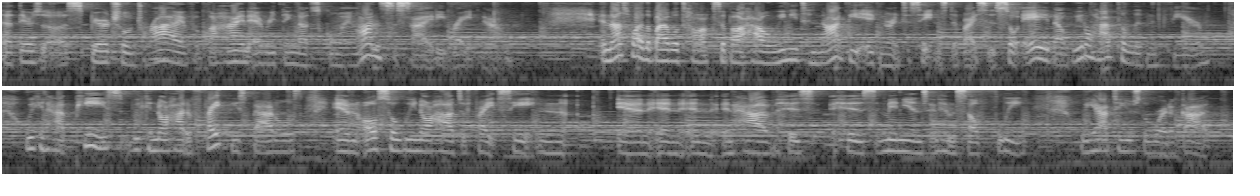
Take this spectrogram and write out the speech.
that there's a spiritual drive behind everything that's going on in society right now. And that's why the Bible talks about how we need to not be ignorant to Satan's devices. So, A, that we don't have to live in fear. We can have peace. We can know how to fight these battles. And also, we know how to fight Satan and and and, and have his his minions and himself flee. We have to use the word of God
